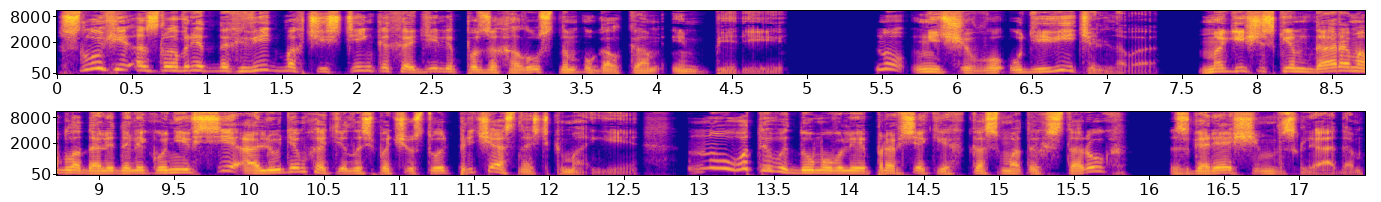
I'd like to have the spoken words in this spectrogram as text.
Слухи о зловредных ведьмах частенько ходили по захолустным уголкам империи. Ну, ничего удивительного. Магическим даром обладали далеко не все, а людям хотелось почувствовать причастность к магии. Ну, вот и выдумывали про всяких косматых старух с горящим взглядом,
